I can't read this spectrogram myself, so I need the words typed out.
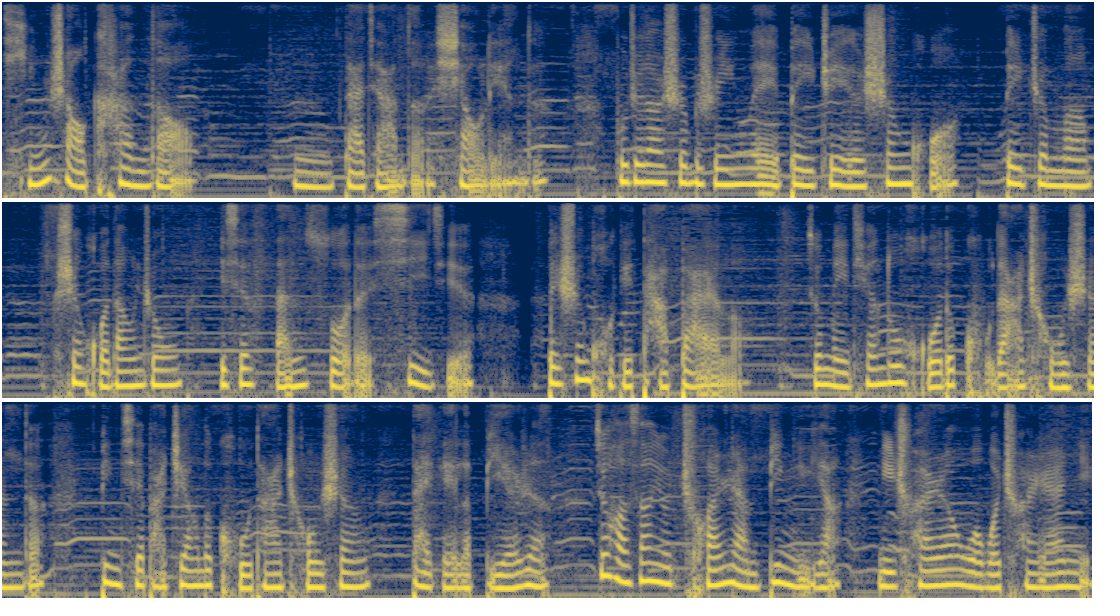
挺少看到，嗯，大家的笑脸的。不知道是不是因为被这个生活，被这么生活当中一些繁琐的细节，被生活给打败了，就每天都活得苦大仇深的，并且把这样的苦大仇深带给了别人，就好像有传染病一样，你传染我，我传染你，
